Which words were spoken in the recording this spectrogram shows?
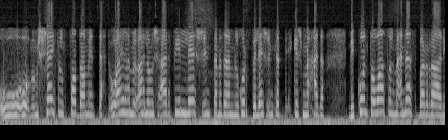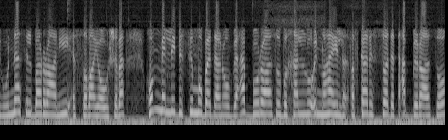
ومش شايف الفضا من تحت وأهلها وأهله مش عارفين ليش أنت مثلا بالغرفة ليش أنت بتحكيش مع حدا. بيكون تواصل مع ناس براني والناس البراني الصبايا والشباب هم اللي بيسموا بدنه وبيعبوا راسه وبخلوا إنه هاي الأفكار السوداء تعبي راسه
